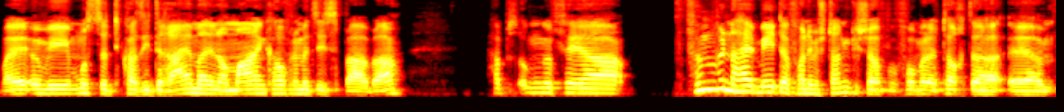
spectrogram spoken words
weil irgendwie musste quasi dreimal den normalen kaufen, damit sich's bla bla. Hab's ungefähr fünfeinhalb Meter von dem Stand geschafft, bevor meine Tochter ähm,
